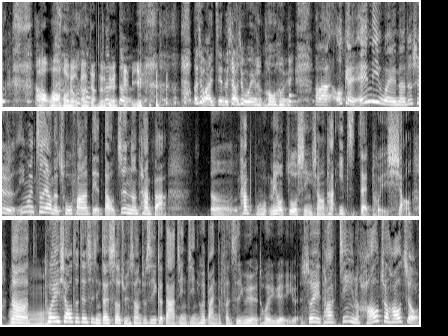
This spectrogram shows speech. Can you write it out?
哦，我好后悔，我刚讲出这个举例，而且我还接得下去，我也很后悔。好啦，OK，Anyway 呢，就是因为这样的出发点，导致呢他把。呃，他不没有做行销，他一直在推销。那推销这件事情在社群上就是一个大禁忌，你会把你的粉丝越推越远。所以他经营了好久好久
